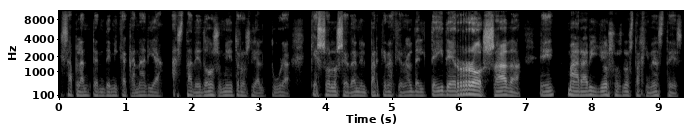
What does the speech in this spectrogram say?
Esa planta endémica canaria hasta de dos metros de altura que solo se da en el Parque Nacional del Teide Rosada. ¿eh? Maravillosos los taginastes.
